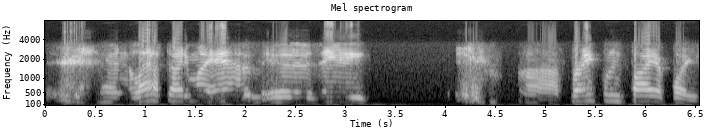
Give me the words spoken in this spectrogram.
And the last item I have is a uh, Franklin fireplace.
